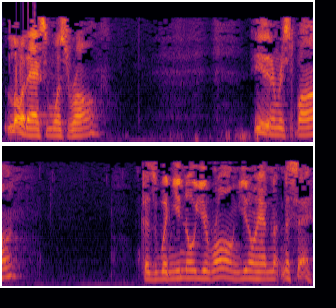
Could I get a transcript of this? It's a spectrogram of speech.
Lord asked him what's wrong. He didn't respond. Because when you know you're wrong, you don't have nothing to say.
